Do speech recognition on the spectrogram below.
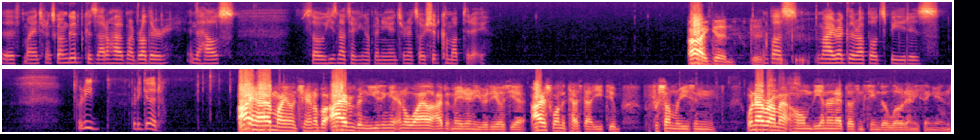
if my internet's going good, because I don't have my brother in the house, so he's not taking up any internet, so it should come up today. Alright, good, good. And plus, good, good. my regular upload speed is pretty, pretty good. I have my own channel, but I haven't been using it in a while. I haven't made any videos yet. I just want to test out YouTube, but for some reason, whenever I'm at home, the internet doesn't seem to load anything in,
